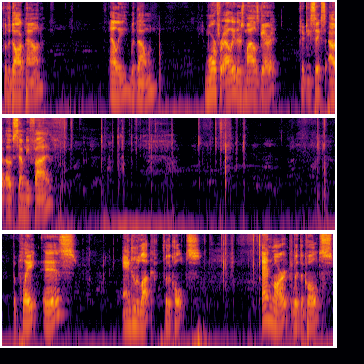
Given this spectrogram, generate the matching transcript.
For the Dog Pound. Ellie with that one. More for Ellie. There's Myles Garrett, 56 out of 75. The plate is Andrew Luck for the Colts. And Mart with the Colts.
